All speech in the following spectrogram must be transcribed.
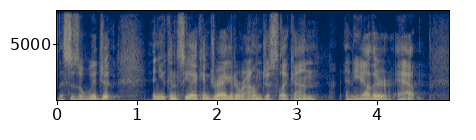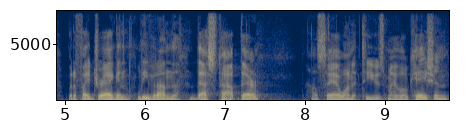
this is a widget, and you can see I can drag it around just like on any other app. But if I drag and leave it on the desktop there, I'll say I want it to use my location.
